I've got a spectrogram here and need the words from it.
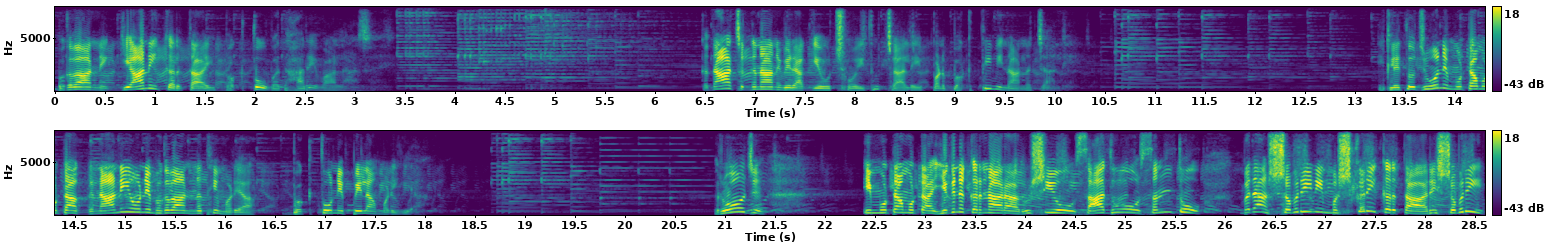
ભગવાનને જ્ઞાની કરતા ભક્તો વધારે વાલા છે. કદાચ જ્ઞાન વૈરાગ્ય ઓછું હોય તો ચાલે, પણ ભક્તિ વિના ન ચાલે. એટલે તો જુઓ ને, મોટા મોટા જ્ઞાનીઓને ભગવાન નથી મળ્યા, ભક્તોને પેલા મળી ગયા. રોજ એ મોટા મોટા યજ્ઞ કરનારા ઋષિઓ, સાધુઓ, સંતો બધા શબરીની મશ્કરી કરતા, અરે શબરી,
